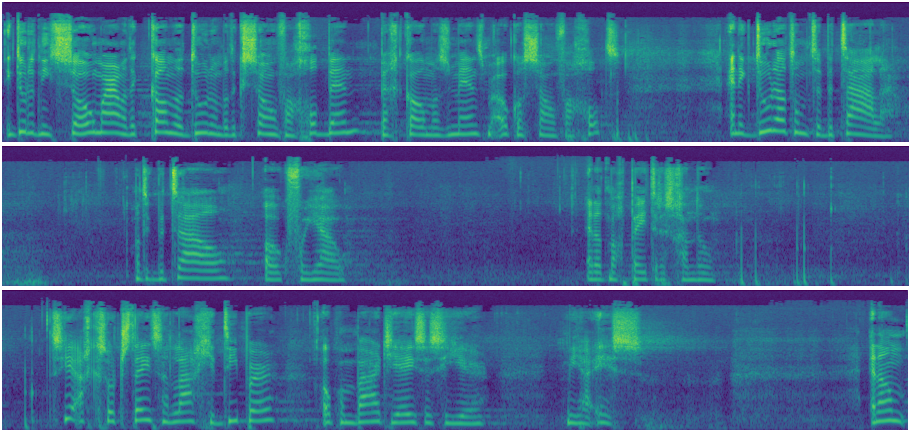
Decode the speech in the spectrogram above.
Ik doe het niet zomaar, want ik kan dat doen omdat ik zoon van God ben. Ik ben gekomen als mens, maar ook als zoon van God. En ik doe dat om te betalen. Want ik betaal ook voor jou. En dat mag Petrus gaan doen. Zie je eigenlijk soort steeds een laagje dieper openbaart Jezus hier wie hij is. En dan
